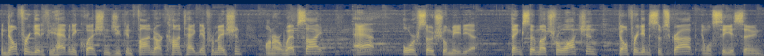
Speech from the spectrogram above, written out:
And don't forget, if you have any questions, you can find our contact information on our website, app, or social media. Thanks so much for watching. Don't forget to subscribe, and we'll see you soon.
